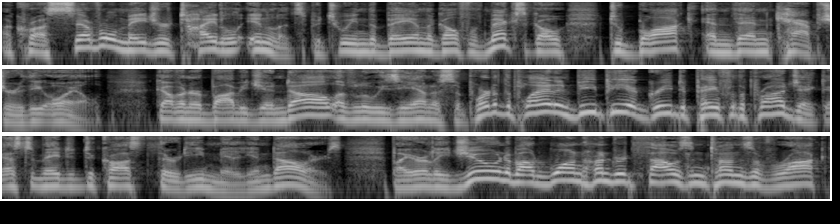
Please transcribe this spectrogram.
across several major tidal inlets between the bay and the Gulf of Mexico to block and then capture the oil. Governor Bobby Jindal of Louisiana supported the plan and BP agreed to pay for the project, estimated to cost $30 million. By early June, about 100,000 1,000 tons of rock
